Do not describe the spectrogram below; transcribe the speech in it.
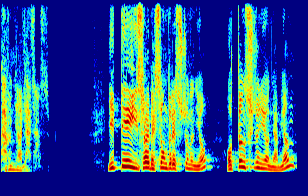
다른 이야기 하지 않습니다. 이때 이스라엘 백성들의 수준은요, 어떤 수준이었냐면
